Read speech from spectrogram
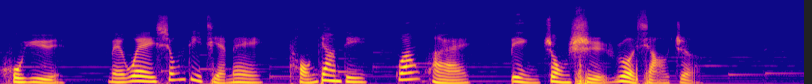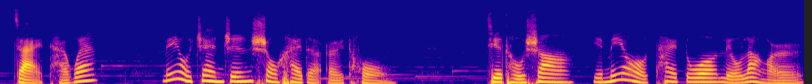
呼吁每位兄弟姐妹。同样的关怀并重视弱小者。在台湾，没有战争受害的儿童，街头上也没有太多流浪儿。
